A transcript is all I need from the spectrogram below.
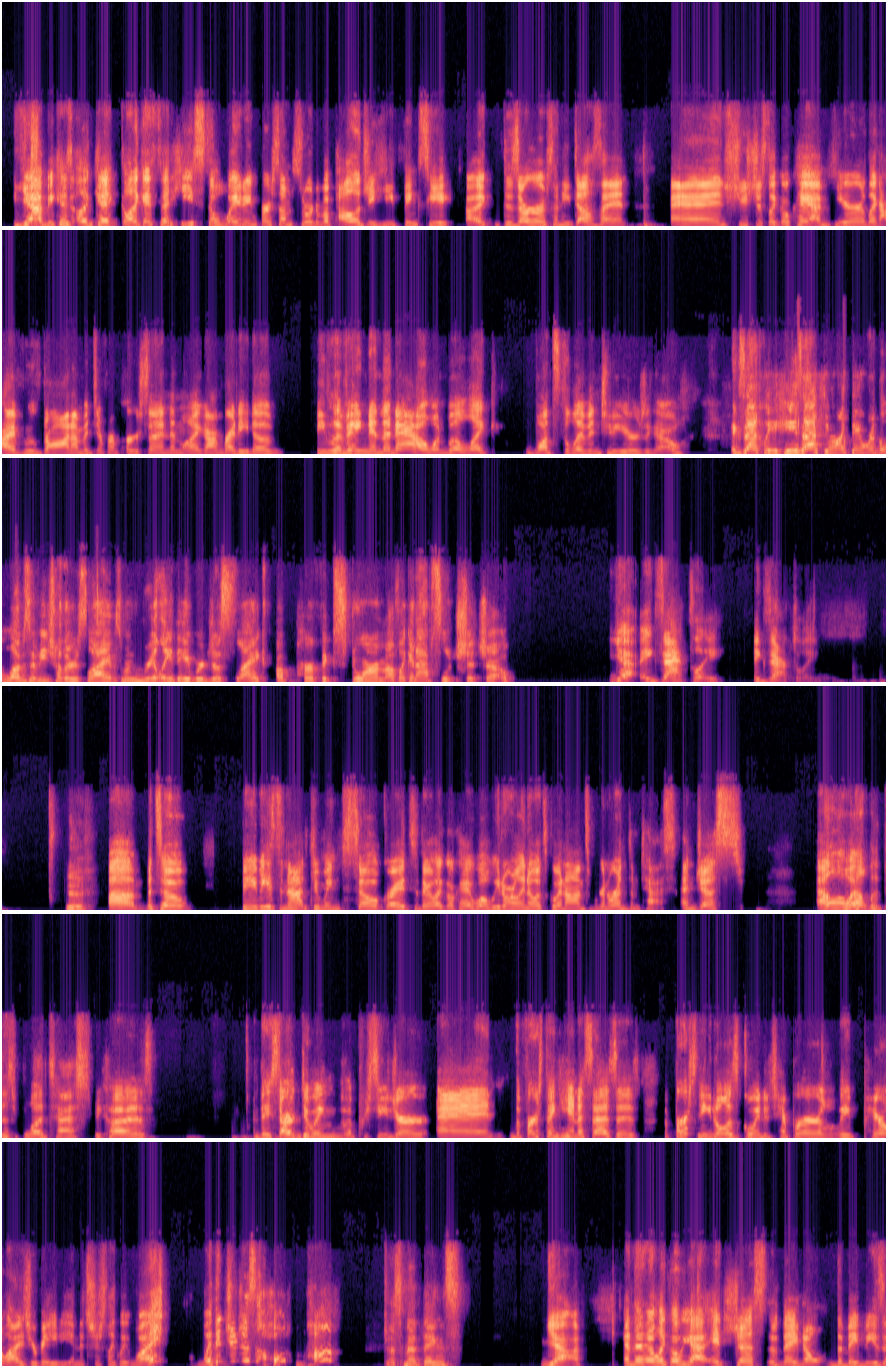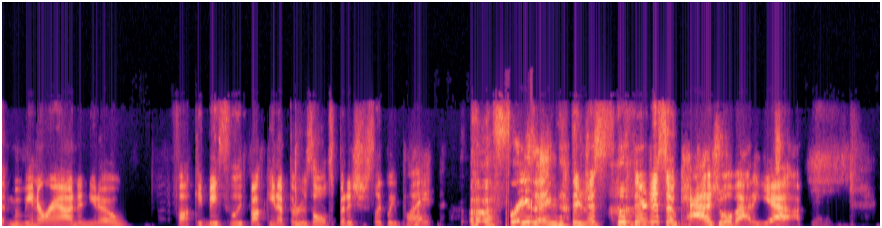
Yeah because like like i said he's still waiting for some sort of apology he thinks he uh, deserves and he doesn't and she's just like okay i'm here like i've moved on i'm a different person and like i'm ready to be living in the now and will like wants to live in two years ago Exactly. He's acting like they were the loves of each other's lives when really they were just like a perfect storm of like an absolute shit show. Yeah, exactly. Exactly. Ugh. Um, but so baby's not doing so great. So they're like, okay, well, we don't really know what's going on. So we're gonna run some tests and just LOL at this blood test because they start doing the procedure and the first thing Hannah says is the first needle is going to temporarily paralyze your baby. And it's just like, wait, what? What did you just hold? Huh? Just med things. Yeah. And then they're like, oh yeah, it's just they don't the baby isn't moving around and you know, fuck it, basically fucking up the results. But it's just like, wait, what? Uh, phrasing. They're just they're just so casual about it. Yeah.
